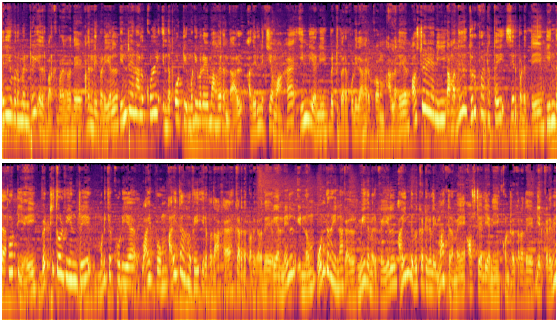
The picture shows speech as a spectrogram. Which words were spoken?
தெரிய வரும் என்று எதிர்பார்க்கப்படுகிறது. அதன் அடிப்படையில் இன்றைய நாளுக்குள் இந்த போட்டி முடிவடையமாக இருந்தால் அதில் நிச்சயமாக இந்திய அணி வெற்றி பெறக்கூடியதாக இருக்கும். அல்லது ஆஸ்திரேலிய அணி தமது துடுப்பாட்டத்தை சீர்படுத்தி இந்த போட்டியை வெற்றி தோல்வியின்றி முடிக்கக்கூடிய வாய்ப்பும் அரிதாகவே இருப்பதாக கருதப்படுகிறது. ஏனெனில் இன்னும் ஒன்றரை நாட்கள் மீதம் இருக்கையில் ஐந்து விக்கெட்டுகளை மாத்திரமே ஆஸ்திரேலிய அணி கொண்டிருக்கிறது. ஏற்கனவே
